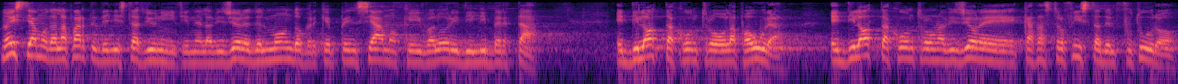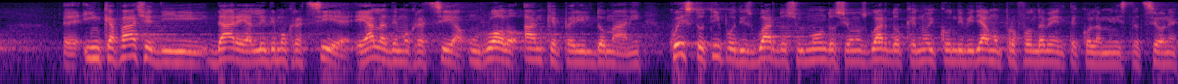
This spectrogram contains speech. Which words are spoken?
Noi stiamo dalla parte degli Stati Uniti nella visione del mondo perché pensiamo che i valori di libertà e di lotta contro la paura e di lotta contro una visione catastrofista del futuro eh, incapace di dare alle democrazie e alla democrazia un ruolo anche per il domani, questo tipo di sguardo sul mondo sia uno sguardo che noi condividiamo profondamente con l'amministrazione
